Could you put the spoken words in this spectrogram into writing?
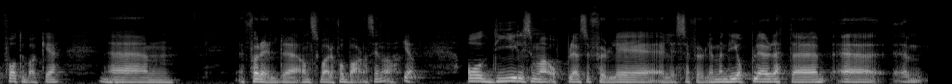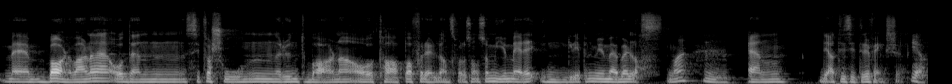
få tilbake eh, foreldreansvaret for barna sine. Ja. Og de liksom har opplevd selvfølgelig, eller selvfølgelig, men de opplever dette eh, med barnevernet og den situasjonen rundt barna og tap av foreldreansvar og sånn, så mye mer inngripende, mye mer belastende enn det at de sitter i fengsel. Ja.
